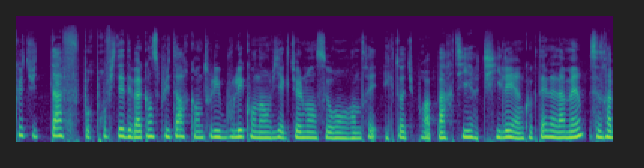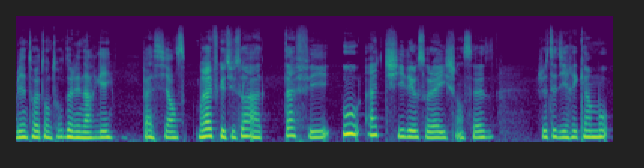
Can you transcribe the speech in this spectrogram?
que tu taffes pour profiter des vacances plus tard quand tous les boulets qu'on a envie actuellement seront rentrés et que toi tu pourras partir chiller un cocktail à la main? Ce sera bientôt à ton tour de les narguer. Patience. Bref, que tu sois à taffer ou à chiller au soleil chanceuse, je te dirai qu'un mot.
